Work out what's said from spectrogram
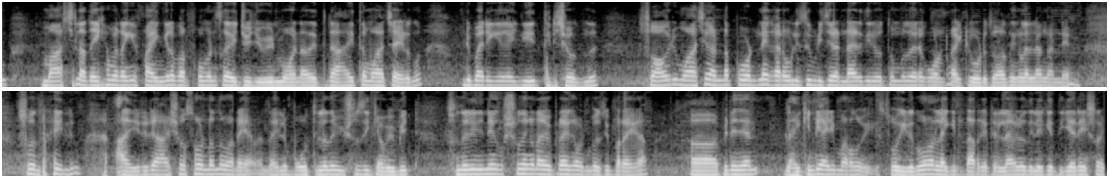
മാച്ചിൽ അദ്ദേഹം ഇറങ്ങി ഭയങ്കര പെർഫോമൻസ് കഴിച്ചു ജുവിൻ മോഹൻ അദ്ദേഹത്തിന്റെ ആദ്യത്തെ മാച്ചായിരുന്നു ഒരു പരിക്ക് കഴിഞ്ഞ് തിരിച്ചു വന്നത്. സോ ആ ഒരു മാച്ച് കണ്ടപ്പോൾ ഉടനെ കരോളിസ് പിടിച്ച് രണ്ടായിരത്തി ഇരുപത്തൊമ്പത് വരെ കോൺട്രാക്റ്റ് കൊടുത്തു. അത് നിങ്ങളെല്ലാം കണ്ടതാണ്. സോ എന്തായാലും അതിനൊരു ആശ്വാസം ഉണ്ടെന്ന് പറയാം. എന്തായാലും പോത്തില്ലെന്ന് വിശ്വസിക്കാം വിപിൻ. സോ എന്തായാലും ഇതിനെക്കുറിച്ച് നിങ്ങളുടെ അഭിപ്രായം കമന്റ് ബോക്സിൽ പറയുക. പിന്നെ ഞാൻ ലൈക്കിന്റെ കാര്യം മറന്നുപോയി. സോ ഇരുന്നൂറ് ലൈക്കിന്റെ ടാർഗറ്റ് എല്ലാവരും ഇതിലേക്ക് എത്തിക്കാനായി ശ്രമിക്കും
